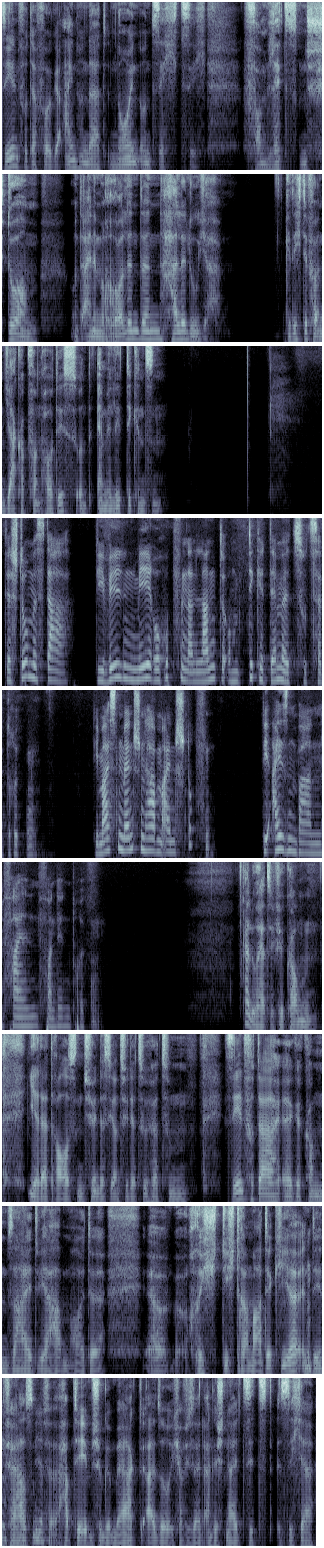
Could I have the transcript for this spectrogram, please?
Seelenfutter Folge 169 vom letzten Sturm und einem rollenden Halleluja. Gedichte von Jakob von Hoddis und Emily Dickinson. Der Sturm ist da. Die wilden Meere hupfen an Land, um dicke Dämme zu zerdrücken. Die meisten Menschen haben einen Schnupfen. Die Eisenbahnen fallen von den Brücken. Hallo, herzlich willkommen, ihr da draußen. Schön, dass ihr uns wieder zuhört zum Seelenfutter äh, gekommen seid. Wir haben heute äh, richtig Dramatik hier in den Versen. ja. Habt ihr eben schon gemerkt. Also ich hoffe, ihr seid angeschnallt, sitzt sicher,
